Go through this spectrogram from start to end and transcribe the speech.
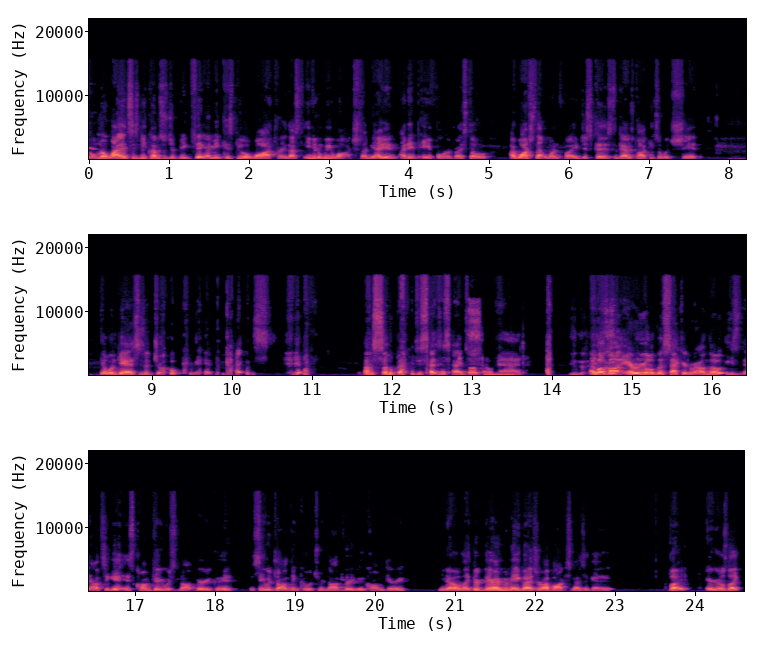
don't know why this has become such a big thing. I mean, because people watch, right? That's even we watched. I mean, I didn't, I didn't pay for it, but I still, I watched that one fight just because the guy was talking so much shit. Dillon Danis is a joke, man. The guy was, I was so bad. Just has his head up. So bad. I love how Ariel the second round though he's announcing it. His commentary was not very good. And same with Jonathan Coachman, not very good commentary. You know, like they're, they're MMA guys, they're not boxing guys. I get it, but Ariel's like,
